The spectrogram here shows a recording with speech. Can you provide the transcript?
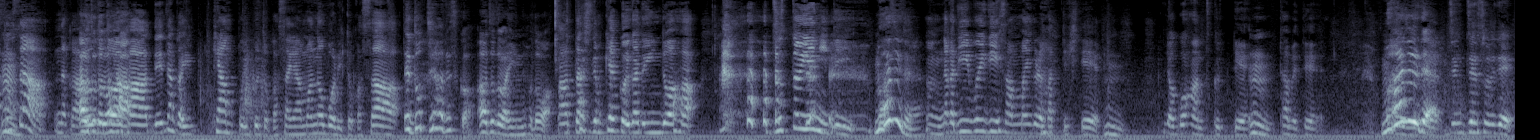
とさ、なんかアウトドア派。でなんかキャンプ行くとかさ山登りとかさ。ーえどっち派ですか？アウトドアインドア私でも結構意外とインドア派。ずっと家にいていい。マジで？うん、なんか DVD3 枚ぐらい買ってきてうん。でご飯作って、うん。食べてマジで？全然それで、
